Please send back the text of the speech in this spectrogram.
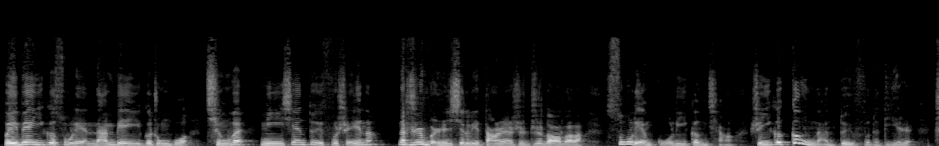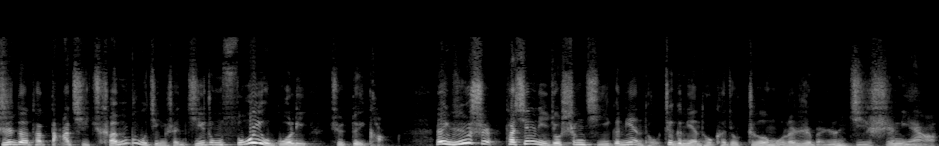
北边一个苏联，南边一个中国，请问你先对付谁呢？那日本人心里当然是知道的了。苏联国力更强，是一个更难对付的敌人，值得他打起全部精神，集中所有国力去对抗。那于是他心里就升起一个念头，这个念头可就折磨了日本人几十年啊，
